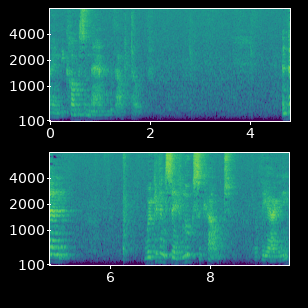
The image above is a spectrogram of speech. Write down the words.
I am become as a man without help. And then we're given St. Luke's account of the agony,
